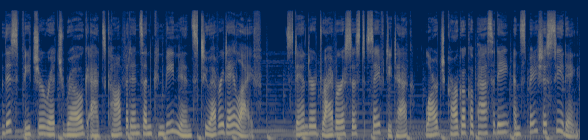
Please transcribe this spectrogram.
This feature-rich Rogue adds confidence and convenience to everyday life. Standard driver assist safety tech, large cargo capacity, and spacious seating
